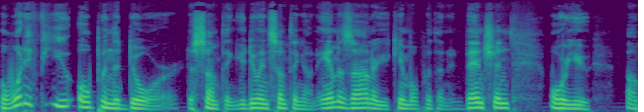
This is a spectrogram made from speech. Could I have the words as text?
But what if you open the door to something? You're doing something on Amazon, or you came up with an invention, or you uh,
